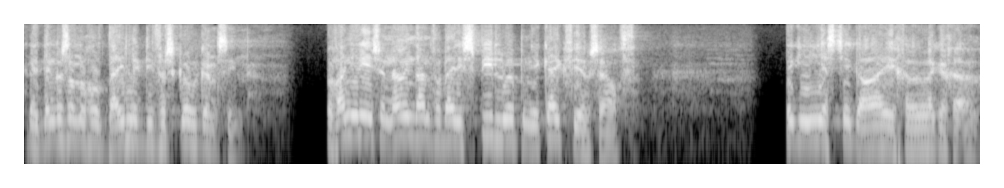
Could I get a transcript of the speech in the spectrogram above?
En ek dink ons sal nogal duidelik die verskil kan sien. Maar wanneer jy so nou en dan verby die spieël loop en jy kyk vir jouself, dink jy jy's 'n guy, gelukkige ou.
